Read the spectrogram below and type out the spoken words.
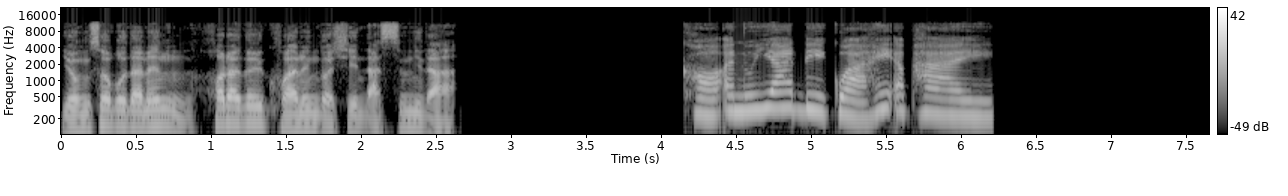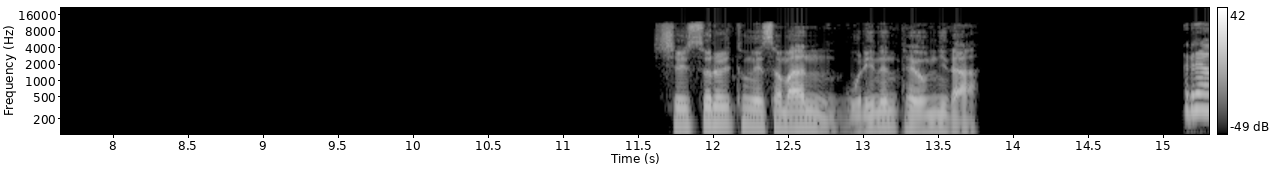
용서보다는 허락을 구하는 것이 낫습니다. ขออนุญาตดีกว่าให้อภัย 실수를 통해서만 우리는 배웁니다. เรา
